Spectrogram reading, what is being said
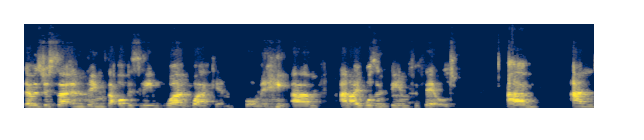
there was just certain things that obviously weren't working for me, um, and I wasn't being fulfilled. Um, and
